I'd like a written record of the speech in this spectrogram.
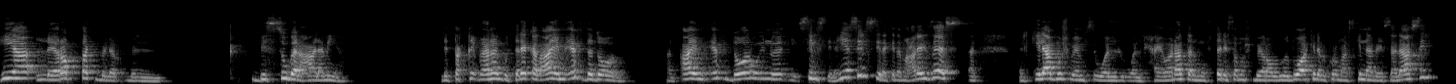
هي اللي ربطك بال... بالسوق العالمية. للتقريب أنا قلت لك ال IMF ده دوره. ال IMF دوره إنه سلسلة. هي سلسلة كده معلش زي الكلاب مش بيمس والحيوانات المفترسة مش بيروضوها كده بيكونوا ماسكينها بسلاسل.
